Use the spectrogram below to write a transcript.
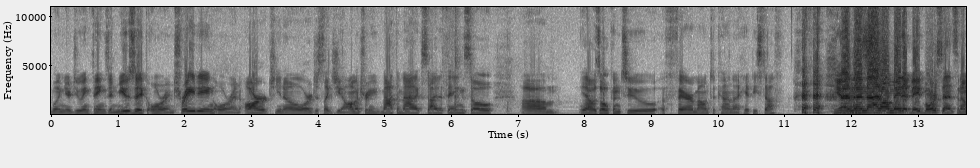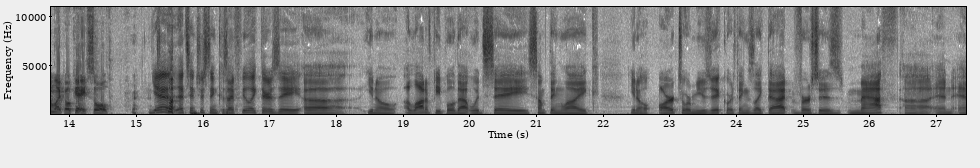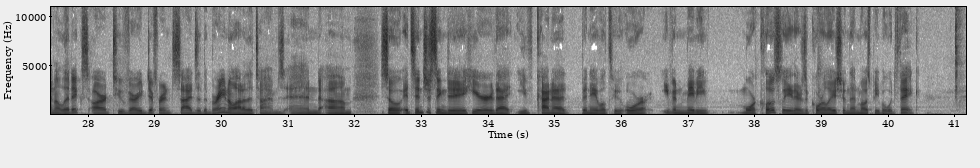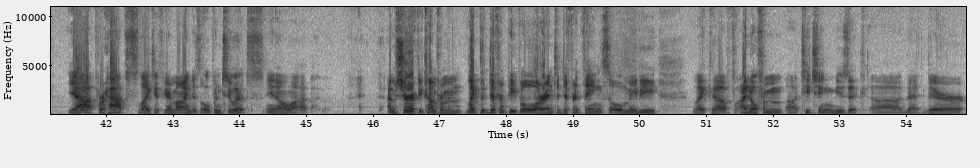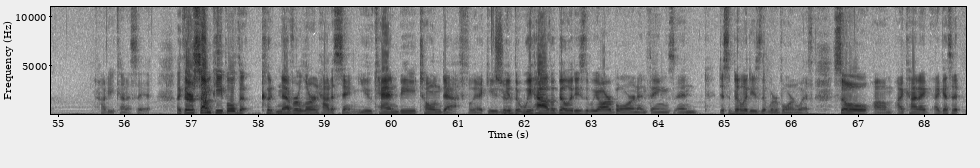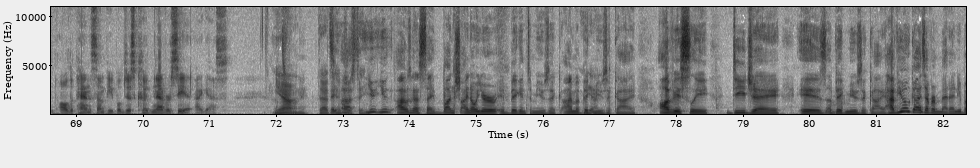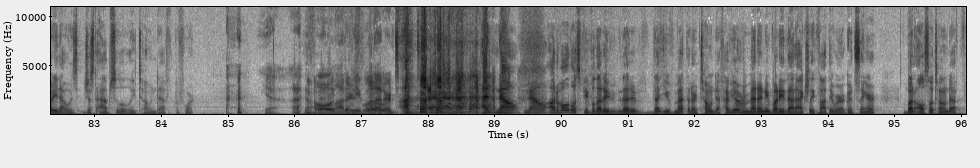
when you're doing things in music or in trading or in art, you know, or just like geometry, mathematics side of things. So, um, yeah, I was open to a fair amount of kind of hippie stuff. Yeah, and then that all made it made more sense, and I'm like, okay, sold. yeah, that's interesting because I feel like there's a, uh, you know, a lot of people that would say something like, you know, art or music or things like that versus math uh, and analytics are two very different sides of the brain a lot of the times. And um, so it's interesting to hear that you've kind of been able to, or even maybe more closely, there's a correlation than most people would think. Yeah, perhaps. Like if your mind is open to it, you know. I, I'm sure if you come from like the different people are into different things, so maybe like uh, I know from uh, teaching music uh, that there. How do you kind of say it? Like there are some people that could never learn how to sing. You can be tone deaf. Like you, Sure. you we have abilities that we are born and things and disabilities that we're born with. So um, I kind of I guess it all depends. Some people just could never see it. I guess. Yeah, funny. that's Hey, uh, interesting. you, you, I was gonna say, Bunch. I know you're big into music. I'm a big Yeah. music guy. Obviously, DJ is a big music guy. Have you guys ever met anybody that was just absolutely tone deaf before? yeah, I've met Oh, a lot of there's people that are. loads. and now, now, out of all those people that have, that have, that you've met that are tone deaf, have you ever met anybody that actually thought they were a good singer, but also tone deaf?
